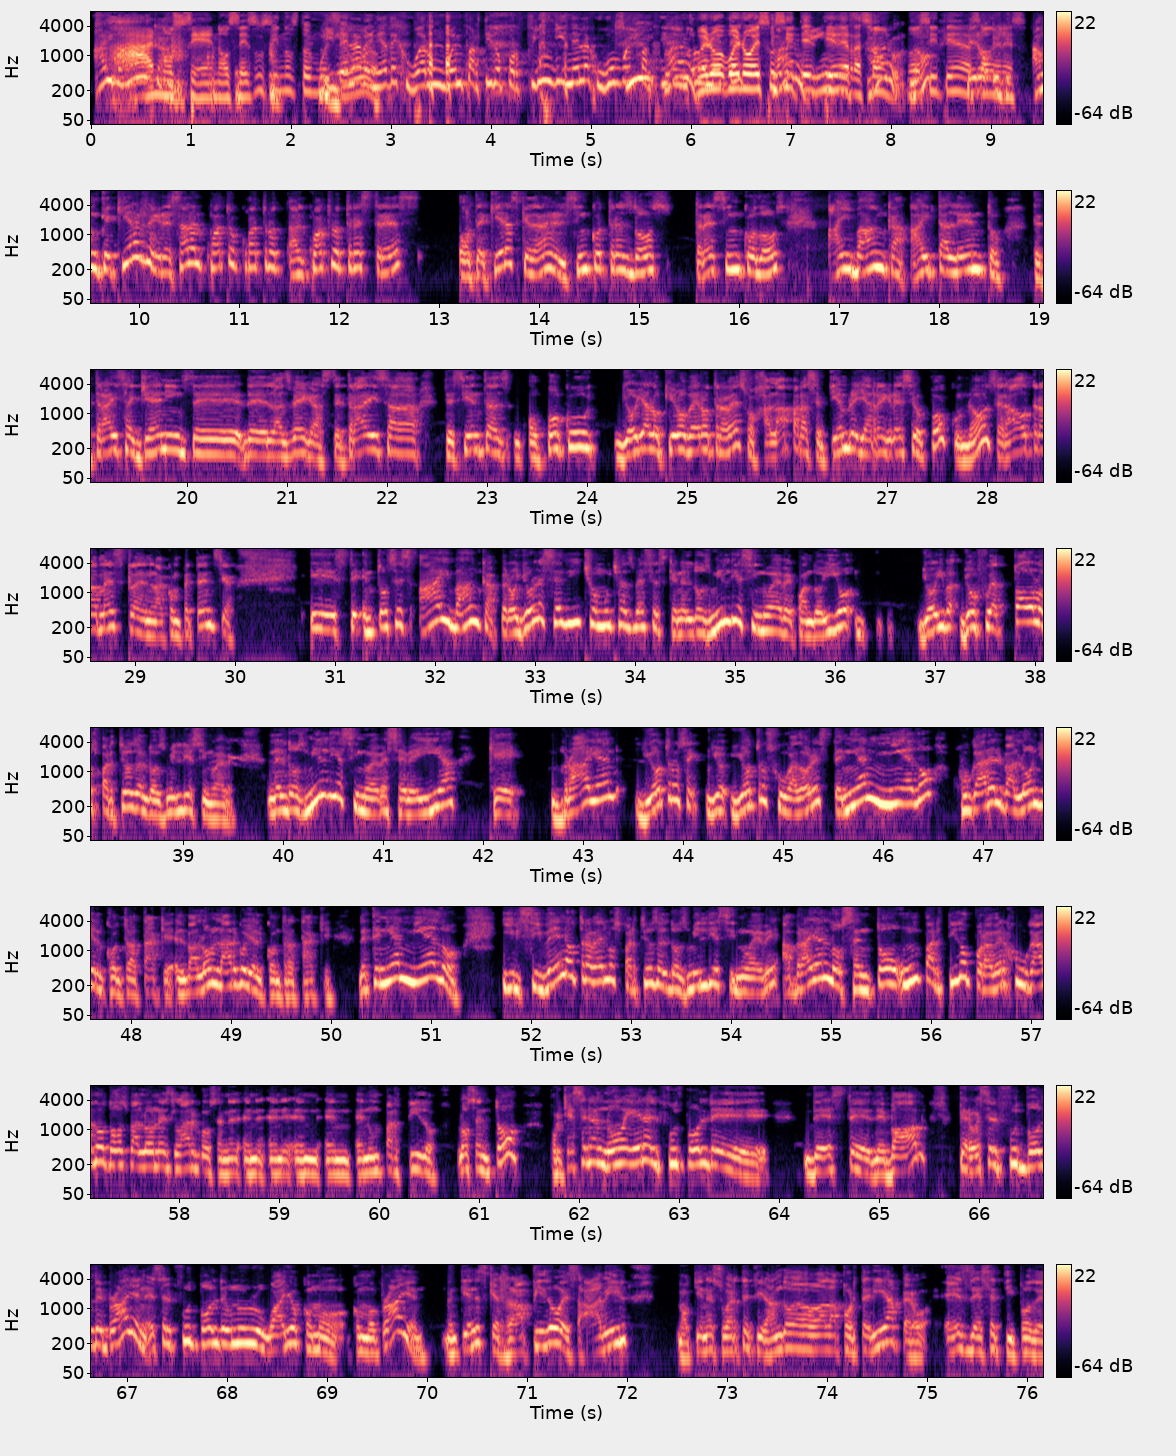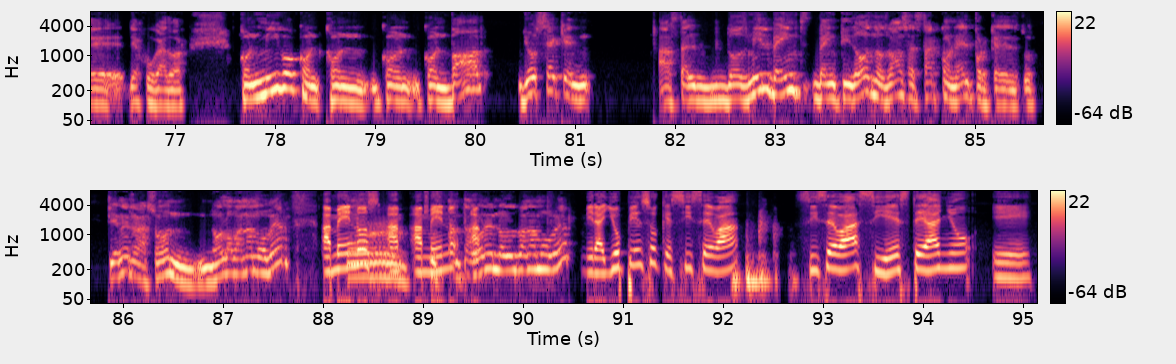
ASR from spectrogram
Hay Ah, banca. no sé, no sé, eso sí no estoy muy Ginela seguro. venía de jugar un buen partido, por fin Ginela jugó un buen Sí, partido. claro. No Bueno, bueno, eso sí Claro, te- Ginés, tiene razón. Claro, no, sí tiene Pero razón en que- eso. Aunque quieras regresar al 4-4, al 4-3-3 o te quieras quedar en el 5-3-2, 3-5-2, hay banca, hay talento. Te traes a Jennings de, Las Vegas, te traes a, te sientas Opoku, yo ya lo quiero ver otra vez. Ojalá para septiembre ya regrese Opoku, ¿no? Será otra mezcla en la competencia. Este, entonces hay banca, pero yo les he dicho muchas veces que en el 2019, cuando yo, yo iba, yo fui a todos los partidos del 2019. En el 2019 se veía que Brian y otros, y, y otros jugadores tenían miedo jugar el balón y el contraataque, el balón largo y el contraataque. Le tenían miedo. Y si ven otra vez los partidos del 2019, a Brian lo sentó un partido por haber jugado dos balones largos en, en- un partido. Lo sentó, porque ese era- no era el fútbol de, de este de Bob, pero es el fútbol de Brian, es el fútbol de un uruguayo como, como Brian. ¿Me entiendes? Que rápido, es hábil, no tiene suerte tirando a la portería, pero es de ese tipo de, de jugador. Conmigo, con, con, con, con Bob, yo sé que hasta el 2022 nos vamos a estar con él porque tienes razón, no lo van a mover. A menos, Por a, menos, a- pantalones no los van a mover. mira, yo pienso que sí se va, sí se va si este año eh,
